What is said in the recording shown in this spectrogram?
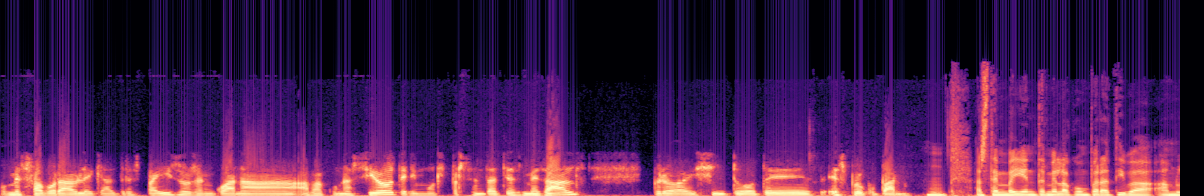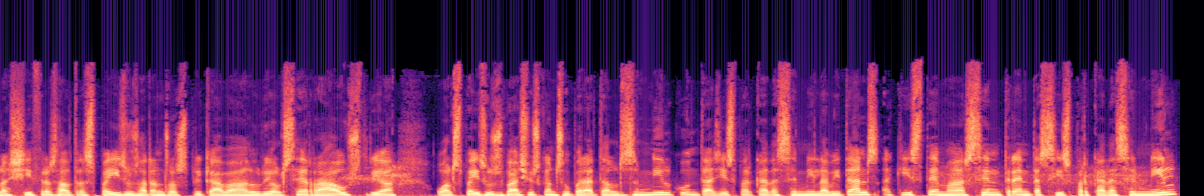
o més favorable que altres països en quant a, a vacunació, tenim uns percentatges més alts, però així tot és, és preocupant. Mm. Estem veient també la comparativa amb les xifres d'altres països. Ara ens ho explicava l'Oriol Serra, Àustria, o els Països Baixos, que han superat els 1.000 contagis per cada 100.000 habitants. Aquí estem a 136 per cada 100.000.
